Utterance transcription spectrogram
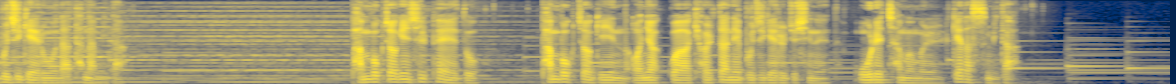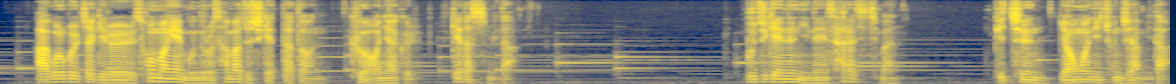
무지개로 나타납니다. 반복적인 실패에도 반복적인 언약과 결단의 무지개를 주시는 오래 참음을 깨닫습니다. 아골골짜기를 소망의 문으로 삼아주시겠다던 그 언약을 깨닫습니다. 무지개는 이내 사라지지만 빛은 영원히 존재합니다.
